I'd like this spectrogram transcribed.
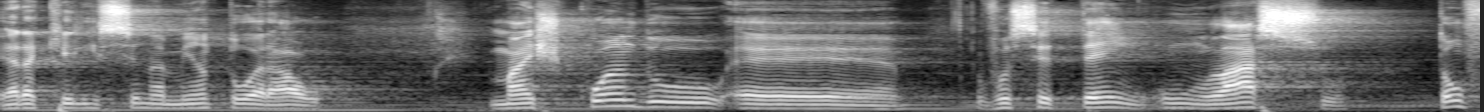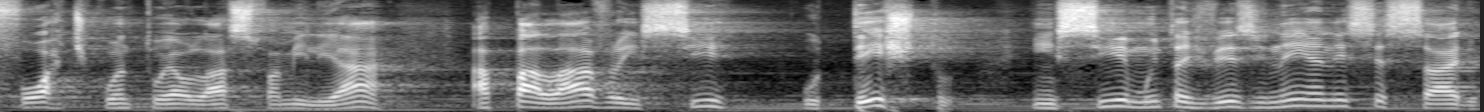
era aquele ensinamento oral. Mas quando é, você tem um laço tão forte quanto é o laço familiar, a palavra em si, o texto em si, muitas vezes nem é necessário,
